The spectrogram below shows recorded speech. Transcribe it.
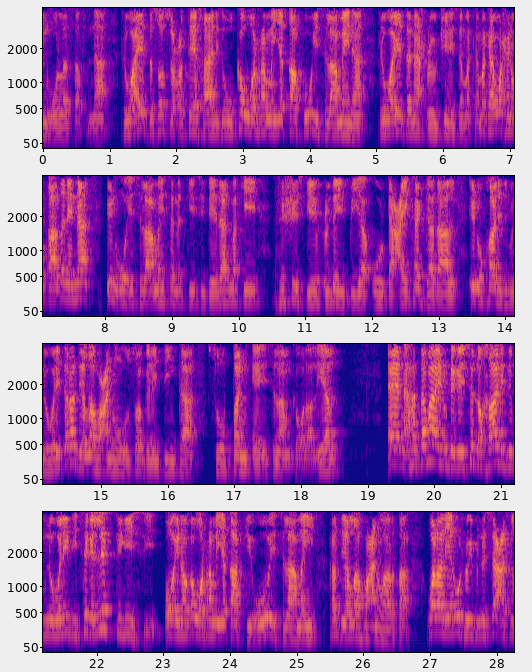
in uu la safnaa. Riwaayadda soo socotee khaalid uu ka waramayo qaabku u islaamayna riwaayadana xoojinaysa marka. Marka waxaynu qaadanaynaa in uu islaamay sannadkii sideedaad markii heshiiskii xudaybiya uu dhacay ka gadaal inuu khaalid ibnu waliid radi allahu canhu uu soo galay diinta suuban ee islaamka walaalayaal. Haddaba aynu dhegaysano khaalid ibnu waliid isaga laftigiisii oo inooga warramaya qaabkii uu islaamay radia allahu canhu arda. Wuxuu ibnu sacad fi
